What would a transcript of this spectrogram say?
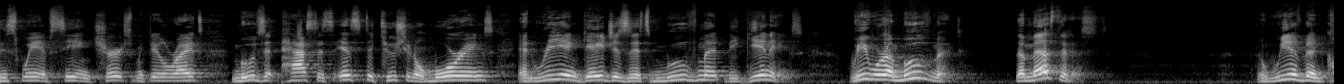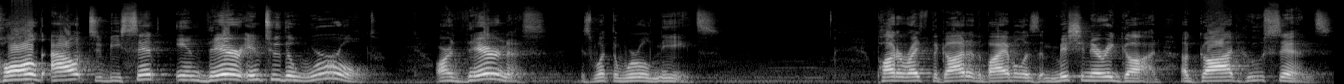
This way of seeing church, McNeal writes, moves it past its institutional moorings and re engages its movement beginnings. We were a movement, the Methodists. And we have been called out to be sent in there into the world. Our there-ness is what the world needs. Potter writes the God of the Bible is a missionary God, a God who sends.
